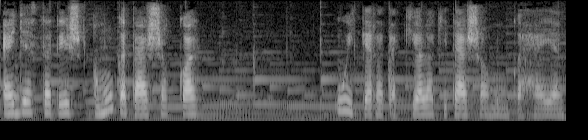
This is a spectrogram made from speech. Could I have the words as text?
Egyeztetés a munkatársakkal, új keretek kialakítása a munkahelyen.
